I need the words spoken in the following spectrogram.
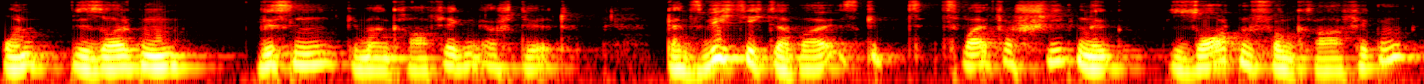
Und Sie sollten wissen, wie man Grafiken erstellt. Ganz wichtig dabei, es gibt zwei verschiedene Sorten von Grafiken.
